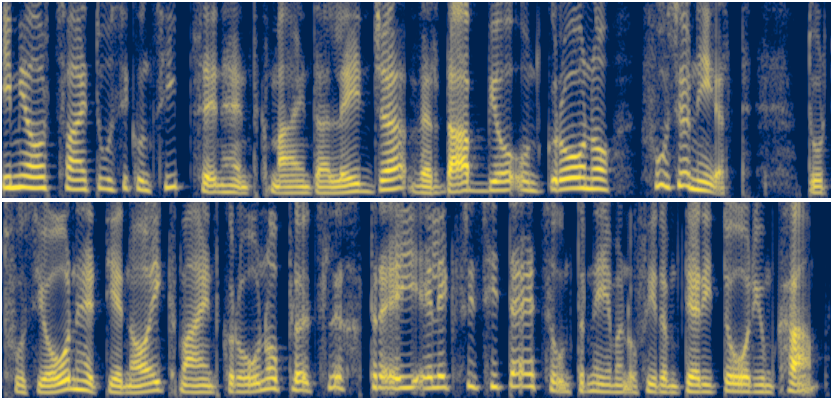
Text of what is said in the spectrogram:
Im Jahr 2017 haben die Gemeinden Leggia, Verdabbio und Grono fusioniert. Durch die Fusion hat die neue Gemeinde Grono plötzlich drei Elektrizitätsunternehmen auf ihrem Territorium gehabt.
